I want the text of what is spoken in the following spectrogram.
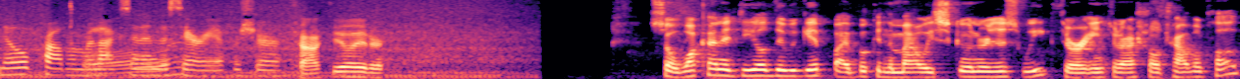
No problem relaxing in this area for sure. Talk to you later. So, what kind of deal did we get by booking the Maui schooner this week through our International Travel Club?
